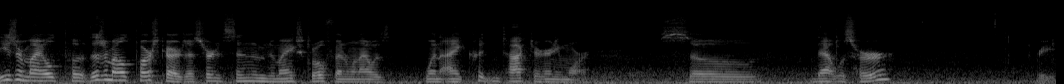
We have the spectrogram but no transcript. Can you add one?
These are my old those are my old postcards. I started sending them to my ex-girlfriend when I was when I couldn't talk to her anymore. So that was her. Read.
